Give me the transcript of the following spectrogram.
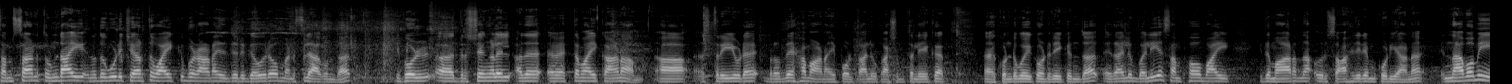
സംസ്ഥാനത്തുണ്ടായി എന്നതുകൂടി ചേർത്ത് വായിക്കുമ്പോഴാണ് ഇതിന്റെ ഒരു ഗൗരവം മനസ്സിലാകുന്നത്. ഇപ്പോൾ ദൃശ്യങ്ങളിൽ അത് വ്യക്തമായി കാണാം. സ്ത്രീയുടെ മൃതദേഹമാണ് ഇപ്പോൾ താലൂക്ക് ആശുപത്രിയിലേക്ക് കൊണ്ടുപോയിക്കൊണ്ടിരിക്കുന്നത്. ഏതായാലും വലിയ സംഭവമായി ഇത് മാറുന്ന ഒരു സാഹചര്യം കൂടിയാണ്. നവമി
